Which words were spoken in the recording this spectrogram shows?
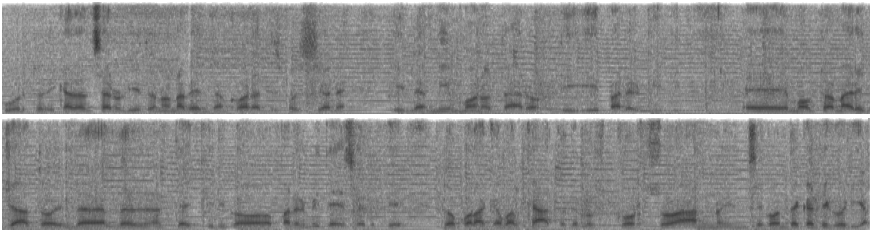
Curto di Catanzaro Lieto, non avendo ancora a disposizione il Mimmo Notaro di Palermiti eh, molto amareggiato il, il, tecnico palermitese perché dopo la cavalcata dello scorso anno in seconda categoria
